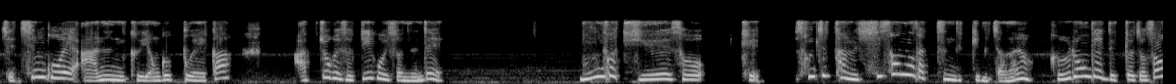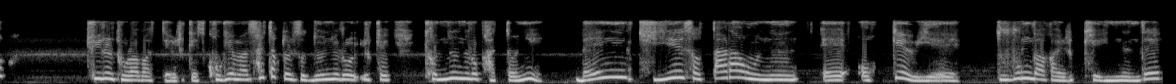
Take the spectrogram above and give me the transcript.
제 친구의 아는 그 연극부 애가 앞쪽에서 뛰고 있었는데 뭔가 뒤에서 이렇게 섬찟하는 시선 같은 느낌 있잖아요. 그런 게 느껴져서 뒤를 돌아봤대요. 이렇게 고개만 살짝 돌려서 눈으로 이렇게 곁눈으로 봤더니 맨 뒤에서 따라오는 애 어깨 위에 누군가가 이렇게 있는데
